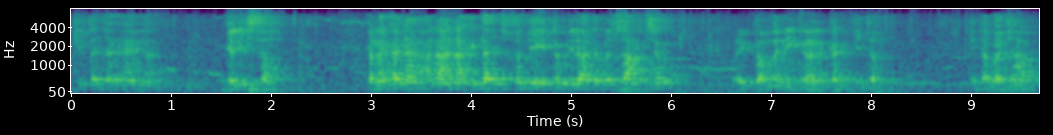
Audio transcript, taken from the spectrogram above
kita jangan gelisah. Kadang-kadang anak-anak kita yang cerdik itu bila ada besar esok mereka meninggalkan kita. Kita baca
